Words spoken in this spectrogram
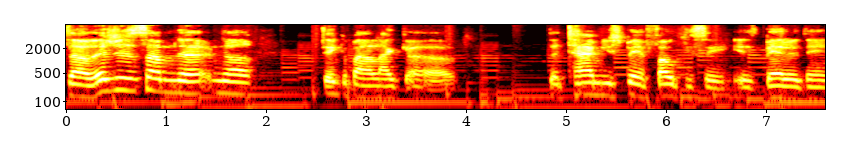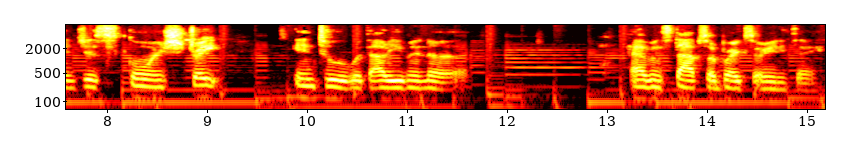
So it's just something to you know think about. Like uh, the time you spend focusing is better than just going straight into it without even uh, having stops or breaks or anything.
